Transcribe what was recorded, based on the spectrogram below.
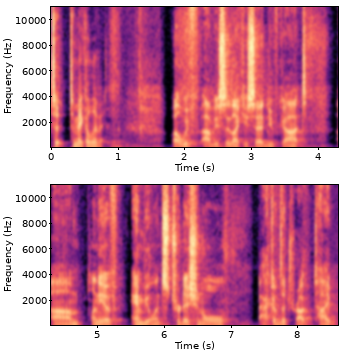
to, to make a living? Well, we've obviously, like you said, you've got um, plenty of ambulance, traditional back of the truck type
